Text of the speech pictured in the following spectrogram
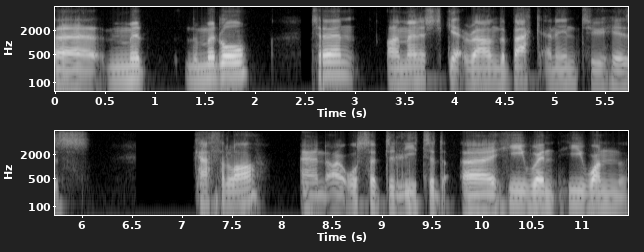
Uh, mid the middle turn, I managed to get around the back and into his Cathalar, and I also deleted. Uh, he went. He won the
